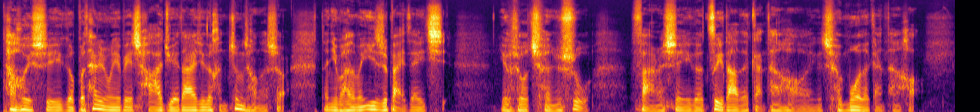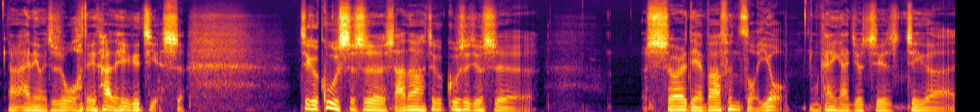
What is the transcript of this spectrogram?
它会是一个不太容易被察觉，大家觉得很正常的事儿。那你把它们一直摆在一起，有时候陈述反而是一个最大的感叹号，一个沉默的感叹号。当然，anyway，这是我对他的一个解释。这个故事是啥呢？这个故事就是十二点八分左右，我们看一看，就这这个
